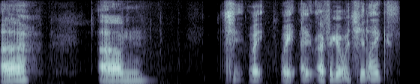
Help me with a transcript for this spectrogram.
uh, um, she, wait, wait, I, I forget what she likes.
